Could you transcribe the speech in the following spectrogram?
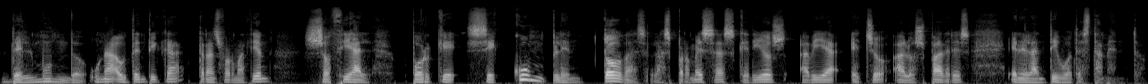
del mundo, una auténtica transformación social, porque se cumplen todas las promesas que Dios había hecho a los padres en el Antiguo Testamento.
